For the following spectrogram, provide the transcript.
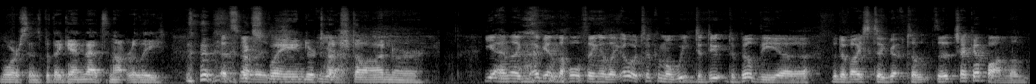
more sense. But again, that's not really that's not really- explained or yeah. touched on or. Yeah, and like again, the whole thing is like, oh, it took him a week to do to build the uh, the device to, go, to to check up on them.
